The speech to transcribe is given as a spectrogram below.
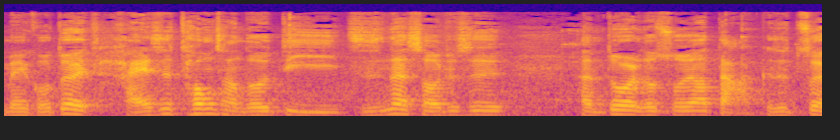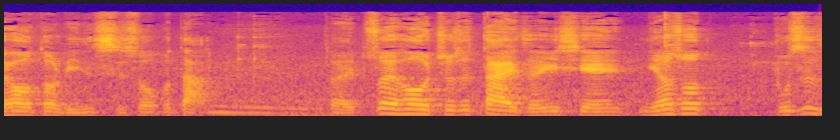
美国队还是通常都是第一，只是那时候就是很多人都说要打，可是最后都临时说不打。嗯对，最后就是带着一些你要说不是，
